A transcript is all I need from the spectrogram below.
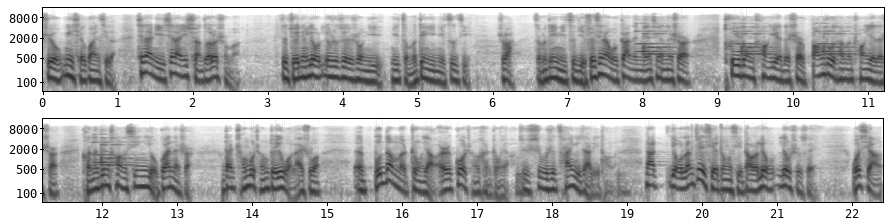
是有密切关系的。现在你现在你选择了什么，就决定六六十岁的时候你你怎么定义你自己，是吧？怎么定义你自己？所以现在我干的年轻人的事儿，推动创业的事儿，帮助他们创业的事儿，可能跟创新有关的事儿，但成不成对于我来说，呃，不那么重要，而过程很重要，就是不是参与在里头了。那有了这些东西，到了六六十岁，我想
